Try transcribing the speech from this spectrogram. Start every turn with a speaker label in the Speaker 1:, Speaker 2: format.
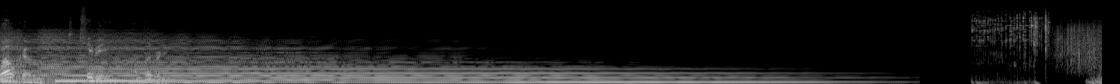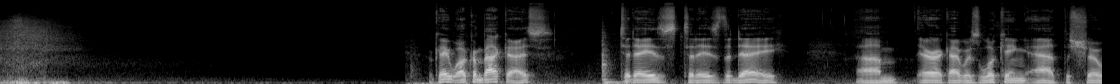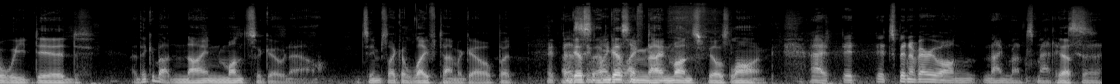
Speaker 1: Welcome to Kibbe on Liberty. Okay, welcome back, guys. Today's today's the day. Um, Eric, I was looking at the show we did, I think about nine months ago now. It seems like a lifetime ago, but I'm
Speaker 2: does
Speaker 1: guessing,
Speaker 2: seem
Speaker 1: I'm guessing
Speaker 2: lifetime.
Speaker 1: nine months feels long.
Speaker 2: Uh, it, it's been a very long nine months, Matt. It's
Speaker 1: Yes.
Speaker 2: uh,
